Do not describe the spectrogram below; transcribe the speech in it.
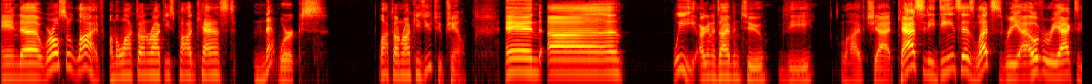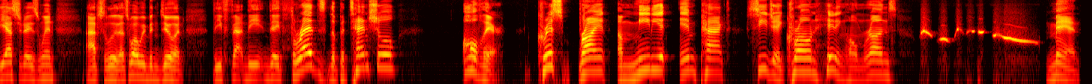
And uh, we're also live on the Locked On Rockies podcast networks, Locked On Rockies YouTube channel. And uh, we are going to dive into the live chat. Cassidy Dean says, "Let's re- overreact to yesterday's win." Absolutely, that's what we've been doing. The fa- the the threads, the potential, all there. Kris Bryant, immediate impact. CJ Cron hitting home runs. Man,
